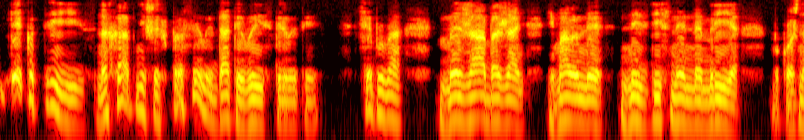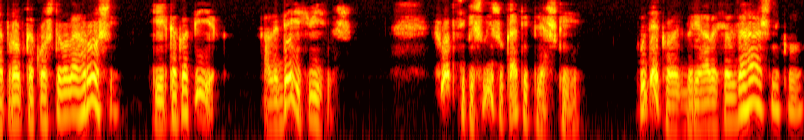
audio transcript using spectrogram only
Декотрі з нахабніших просили дати вистрілити. Це була межа бажань і мало не нездійсненна мрія, бо кожна пробка коштувала гроші, кілька копійок. Але де їх візьмеш? Хлопці пішли шукати пляшки. У декого зберігалося в загашнику.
